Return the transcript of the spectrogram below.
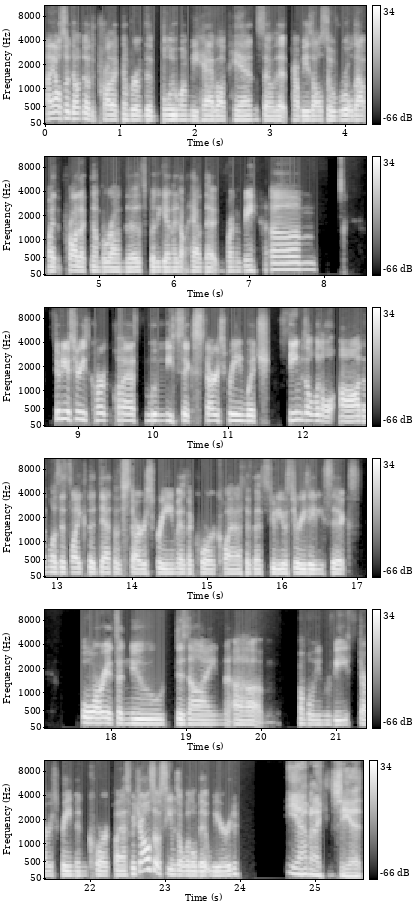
I also don't know the product number of the blue one we have offhand, so that probably is also ruled out by the product number on this. But again, I don't have that in front of me. Um, Studio Series Core Class Movie Six Starscream, which seems a little odd unless it's like the death of Starscream as a core class, if that's Studio Series 86, or it's a new design. Um, Bumblebee movie Starscream and core class, which also seems a little bit weird. Yeah, but I can see it.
